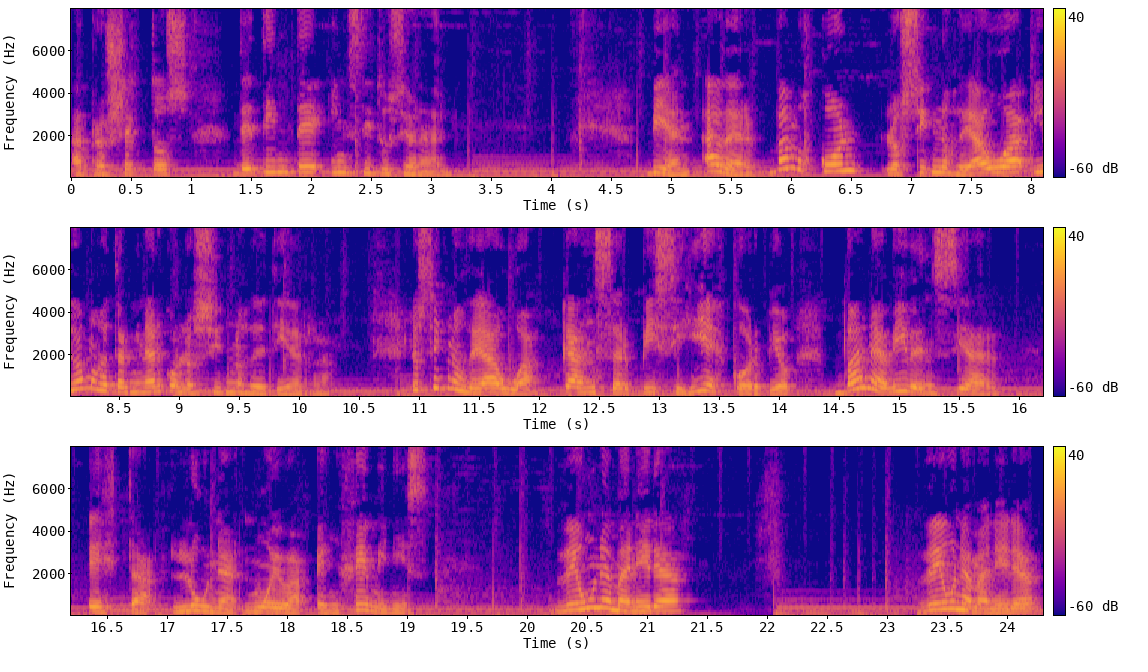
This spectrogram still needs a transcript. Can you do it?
a proyectos de tinte institucional. Bien, a ver, vamos con los signos de agua y vamos a terminar con los signos de tierra. Los signos de agua, cáncer, piscis y escorpio, van a vivenciar esta luna nueva en Géminis de una manera de una manera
